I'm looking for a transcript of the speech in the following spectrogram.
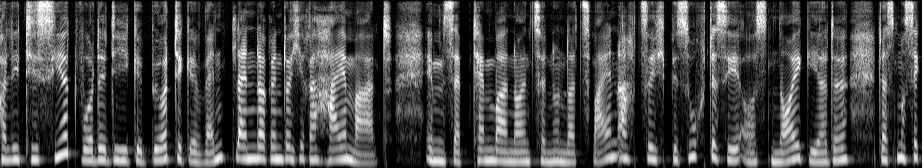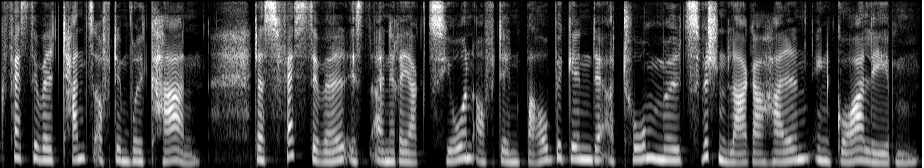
Politisiert wurde die gebürtige Wendländerin durch ihre Heimat. Im September 1982 besuchte sie aus Neugierde das Musikfestival Tanz auf dem Vulkan. Das Festival ist eine Reaktion auf den Baubeginn der Atommüll-Zwischenlagerhallen in Gorleben.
